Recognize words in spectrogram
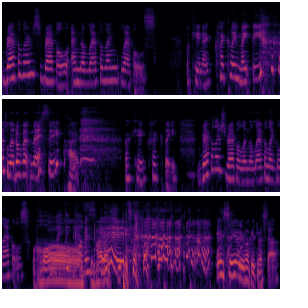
Revelers revel in the leveling levels. Okay, now quickly might be a little bit messy. はい。Okay, quickly. Revelers revel in the leveling levels. お I ー think that was 素晴らしい good. 練習よりうまくいきました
